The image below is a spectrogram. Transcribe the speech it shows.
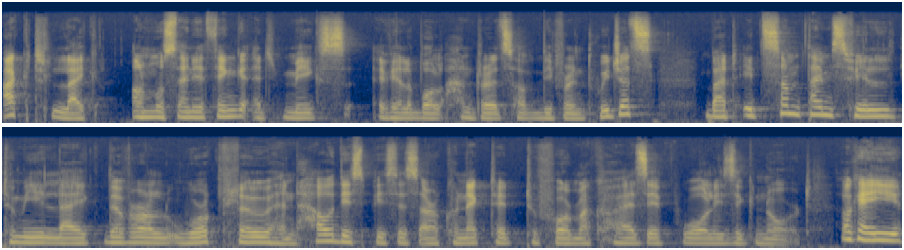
act like almost anything. and makes available hundreds of different widgets, but it sometimes feels to me like the overall workflow and how these pieces are connected to form a cohesive whole is ignored. Okay,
